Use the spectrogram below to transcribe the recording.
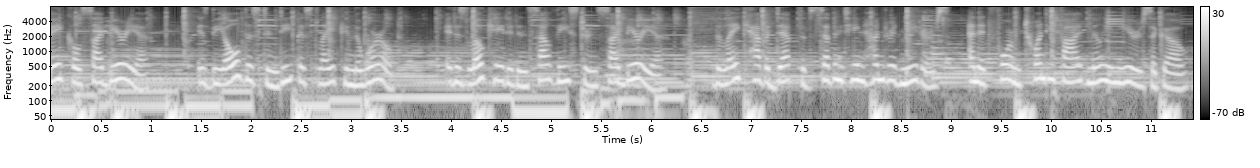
Baikal, Siberia, is the oldest and deepest lake in the world. It is located in southeastern Siberia. The lake have a depth of 1700 meters and it formed 25 million years ago.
